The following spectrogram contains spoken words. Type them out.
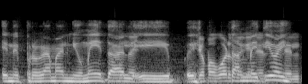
el programa El New Metal. Yo me acuerdo que ahí.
